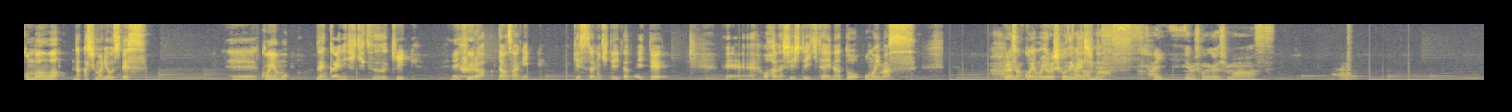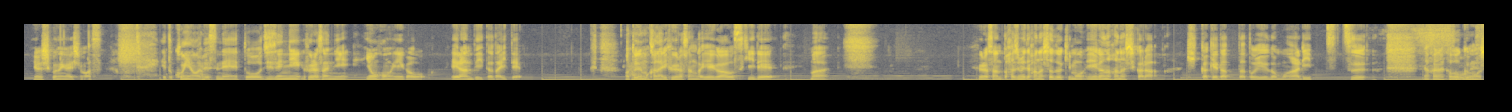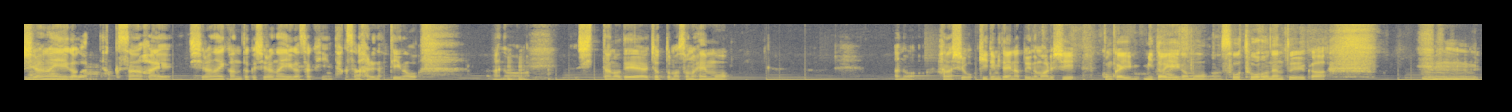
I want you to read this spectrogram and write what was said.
こんばんは、中島良二です。えー今夜も前回に引き続き、えーフーラダンさんにゲストに来ていただいて、えーお話ししていきたいなと思います。フーラさん、今夜もよろしくお願いします。す。はい。よろしくお願いします。よろしくお願いします。えっと、今夜はですね、えっと、事前にフーラさんに4本映画を選んでいただいて、まあ、というのもかなりフーラさんが映画を好きで、まあ、フーラさんと初めて話した時も映画の話からきっかけだったというのもありつつ、なかなか僕も知らない映画がたくさん、はい、知らない監督、知らない映画作品たくさんあるなっていうのを、あの、知ったので、ちょっとまあその辺も、あの、話を聞いてみたいなというのもあるし、今回見た映画も相当なんというか、うーん、なん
